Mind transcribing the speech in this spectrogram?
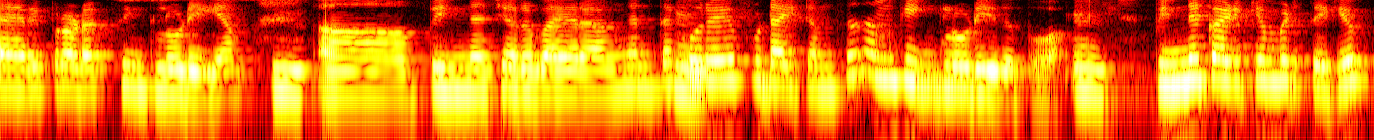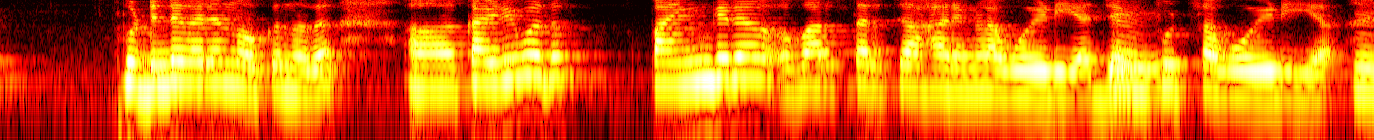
ഡയറി പ്രോഡക്ട്സ് ഇൻക്ലൂഡ് ചെയ്യാം. പിന്നെ ചെറുപയർ അങ്ങനത്തെ കുറേ ഫുഡ് ഐറ്റംസ് നമുക്ക് ഇൻക്ലൂഡ് ചെയ്ത് പോവാം. പിന്നെ കഴിക്കുമ്പോഴത്തേക്കും ഫുഡിന്റെ കാര്യം നോക്കുന്നത് കഴിവതും ഭയങ്കര വറുത്തരച്ച ആഹാരങ്ങൾ അവോയ്ഡ് ചെയ്യുക ജങ്ക് ഫുഡ്സ് അവോയ്ഡ് ചെയ്യുക.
